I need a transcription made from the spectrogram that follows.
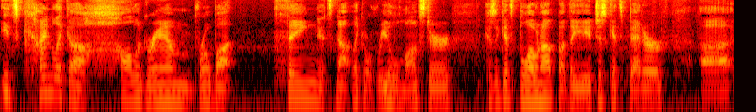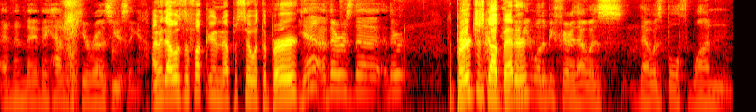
it's kind of like a hologram robot thing. It's not like a real monster because it gets blown up, but they it just gets better. Uh, and then they, they have the heroes using it. I mean, that was the fucking episode with the bird. Yeah, there was the there. The bird just got better. I mean, well, to be fair, that was that was both one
